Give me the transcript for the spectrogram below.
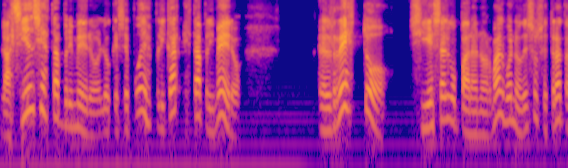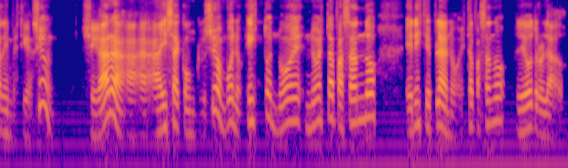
La ciencia está primero, lo que se puede explicar está primero. El resto, si es algo paranormal, bueno, de eso se trata la investigación. Llegar a, esa conclusión. Bueno, esto no, no está pasando en este plano, está pasando de otro lado.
